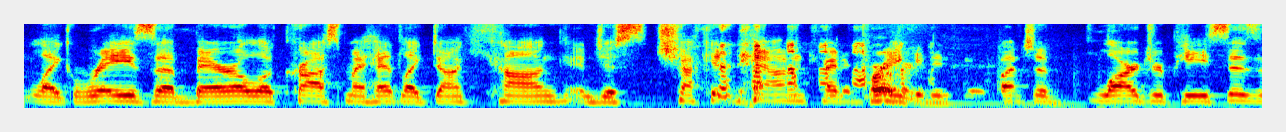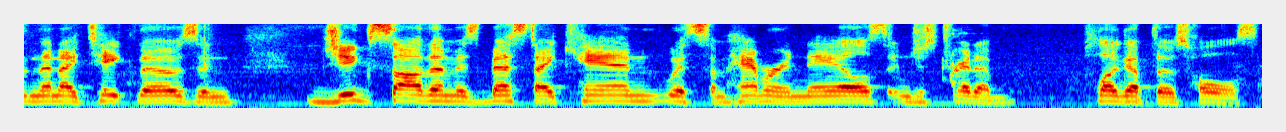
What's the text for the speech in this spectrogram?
like raise a barrel across my head like Donkey Kong and just chuck it down and try to break it into a bunch of larger pieces. And then I take those and jigsaw them as best I can with some hammer and nails and just try to plug up those holes.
